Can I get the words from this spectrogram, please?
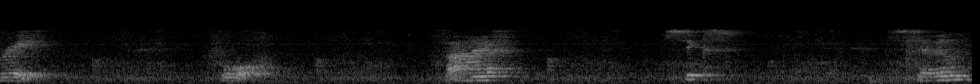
three, four, five, six, seven,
